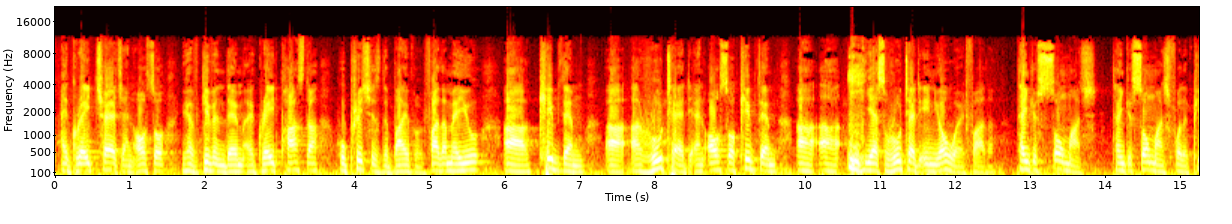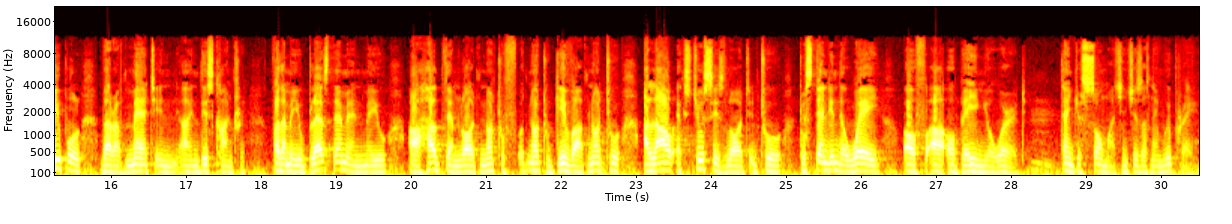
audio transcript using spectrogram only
a great church and also you have given them a great pastor who preaches the Bible. Father, may you uh, keep them uh, uh, rooted and also keep them, uh, yes, rooted in your word, Father. Thank you so much. Thank you so much for the people that I've met in, uh, in this country. Father, may you bless them and may you uh, help them, Lord, not to, f- not to give up, not to allow excuses, Lord, to, to stand in the way of uh, obeying your word. Thank you so much. In Jesus' name we pray.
